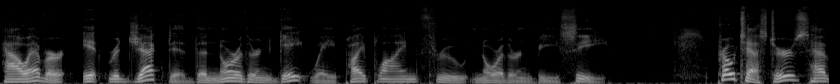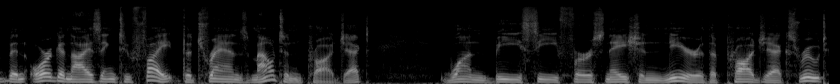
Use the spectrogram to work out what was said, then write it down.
However, it rejected the Northern Gateway pipeline through northern BC. Protesters have been organizing to fight the Trans Mountain Project. One BC First Nation near the project's route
